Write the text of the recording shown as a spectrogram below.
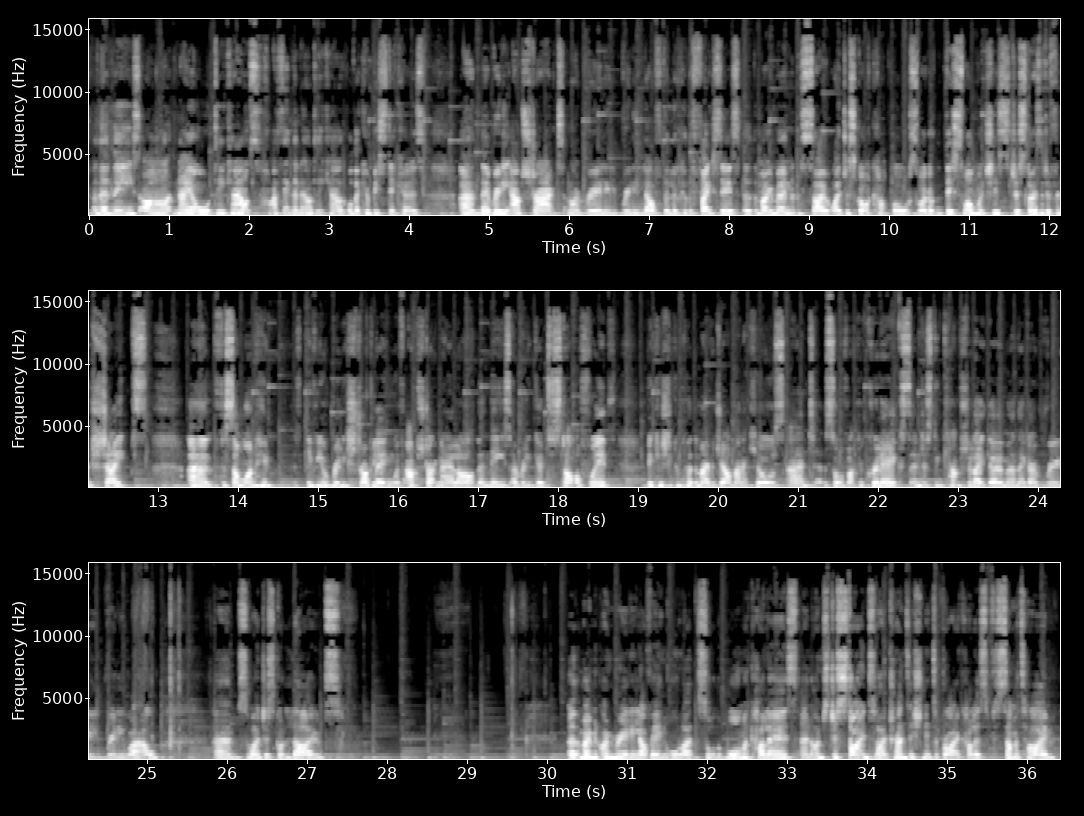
And then these are nail decals. I think they're nail decals, or they could be stickers. Um, they're really abstract and I really, really love the look of the faces at the moment. So I just got a couple. So I got this one, which is just loads of different shapes. Um, for someone who if you're really struggling with abstract nail art, then these are really good to start off with because you can put them over gel manicures and sort of like acrylics and just encapsulate them and they go really, really well. Um, so I just got loads. At the moment, I'm really loving all like sort of the warmer colours and I'm just starting to like transition into brighter colours for summertime.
